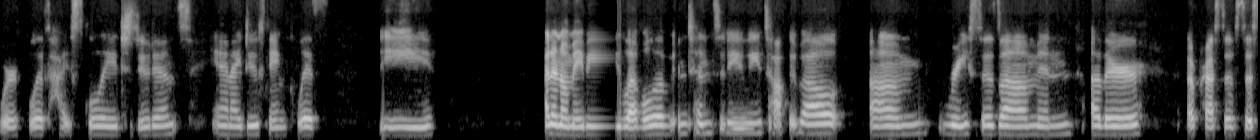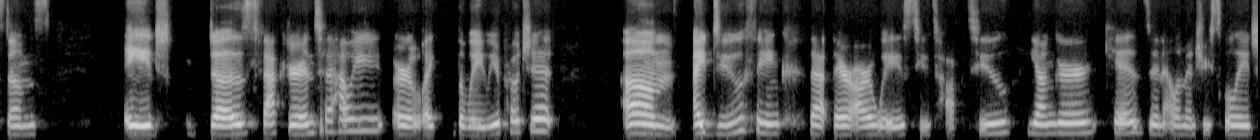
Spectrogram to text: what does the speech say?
work with high school age students, and I do think with the, I don't know, maybe level of intensity we talk about um, racism and other oppressive systems, age does factor into how we, or like the way we approach it. Um, I do think that there are ways to talk to younger kids and elementary school age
